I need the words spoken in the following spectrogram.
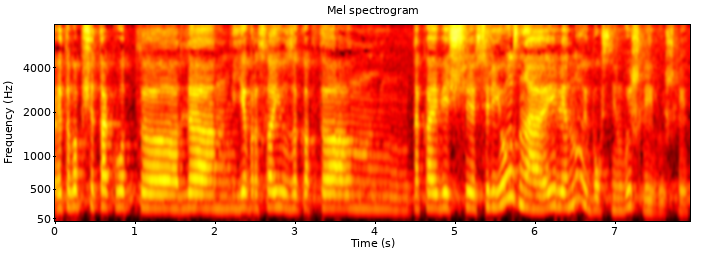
Это вообще так вот э, для Евросоюза как-то такая вещь серьезная? Или, ну и бог с ним, вышли и вышли?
